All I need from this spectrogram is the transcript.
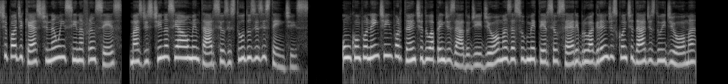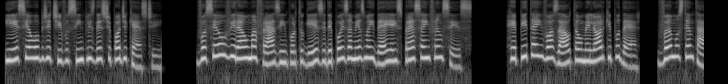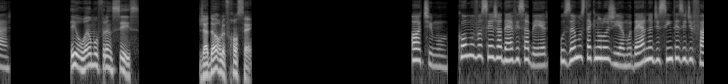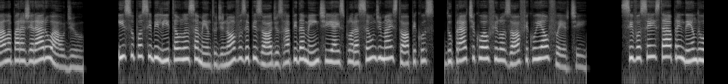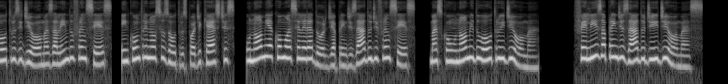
Este podcast não ensina francês, mas destina-se a aumentar seus estudos existentes. Um componente importante do aprendizado de idiomas é submeter seu cérebro a grandes quantidades do idioma, e esse é o objetivo simples deste podcast. Você ouvirá uma frase em português e depois a mesma ideia expressa em francês. Repita em voz alta o melhor que puder. Vamos tentar. Eu amo francês. J'adore le français. Ótimo! Como você já deve saber, usamos tecnologia moderna de síntese de fala para gerar o áudio. Isso possibilita o lançamento de novos episódios rapidamente e a exploração de mais tópicos, do prático ao filosófico e ao flerte. Se você está aprendendo outros idiomas além do francês, encontre nossos outros podcasts. O nome é como acelerador de aprendizado de francês, mas com o nome do outro idioma. Feliz aprendizado de idiomas!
